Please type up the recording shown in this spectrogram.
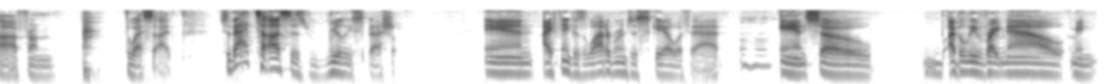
uh, from the west side. So that to us is really special, and I think there's a lot of room to scale with that. And so I believe right now, I mean,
